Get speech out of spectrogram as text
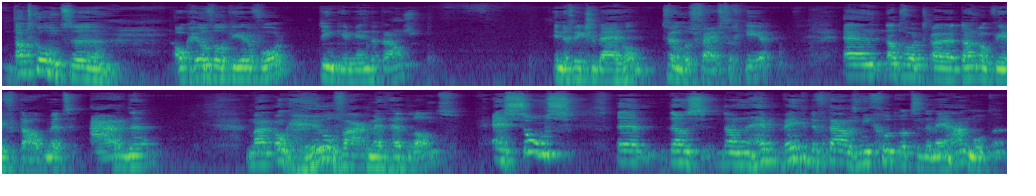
dat komt ook heel veel keren voor, tien keer minder trouwens, in de Griekse Bijbel, 250 keer. En dat wordt eh, dan ook weer vertaald met aarde, maar ook heel vaak met het land. En soms eh, dan, dan weten de vertalers niet goed wat ze ermee aan moeten.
